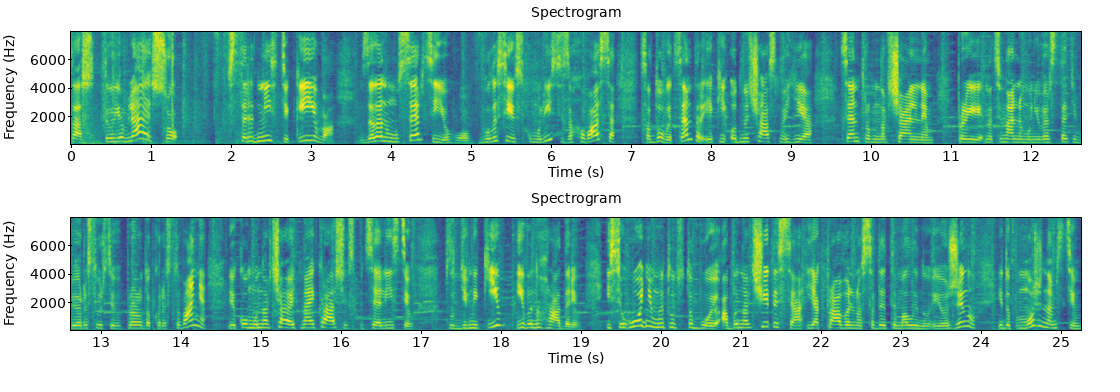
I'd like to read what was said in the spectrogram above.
Саш, ти уявляєш, що в середмісті Києва, в зеленому серці його, в Голосіївському лісі заховався садовий центр, який одночасно є центром навчальним при Національному університеті біоресурсів і природокористування, в якому навчають найкращих спеціалістів, плодівників і виноградарів. І сьогодні ми тут з тобою, аби навчитися, як правильно садити малину і ожину, і допоможе нам з цим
